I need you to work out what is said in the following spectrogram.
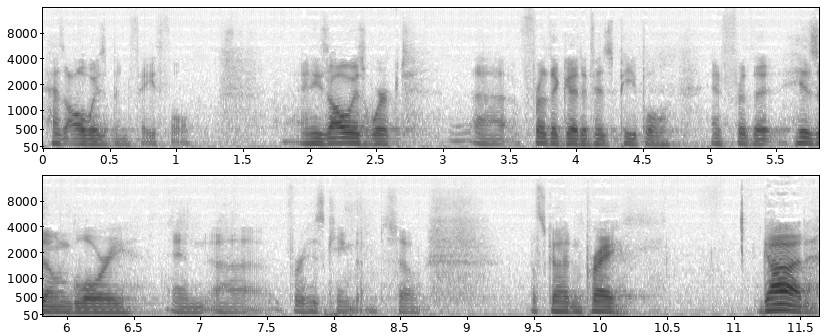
has always been faithful. And He's always worked uh, for the good of His people and for the, His own glory and uh, for His kingdom. So let's go ahead and pray. God,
